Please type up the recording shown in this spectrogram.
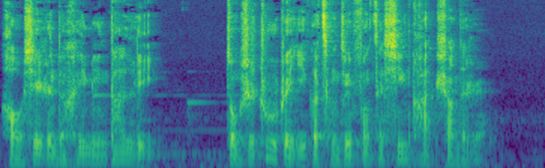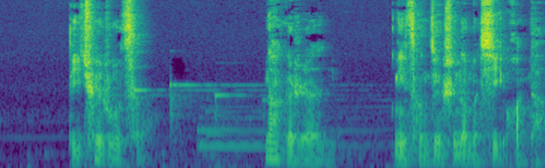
好些人的黑名单里。总是住着一个曾经放在心坎上的人。的确如此，那个人，你曾经是那么喜欢他，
